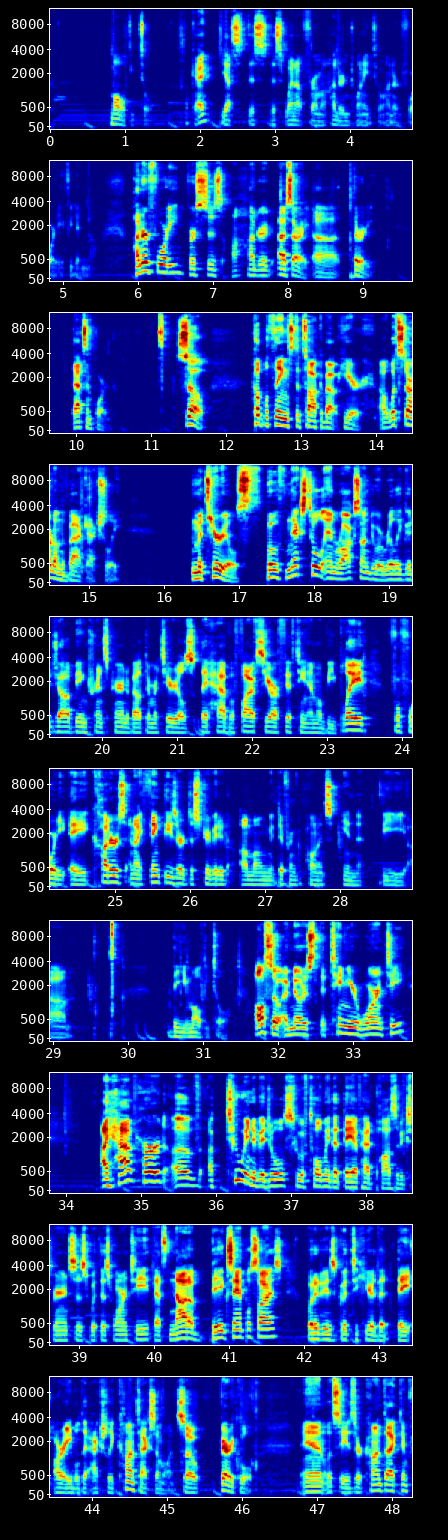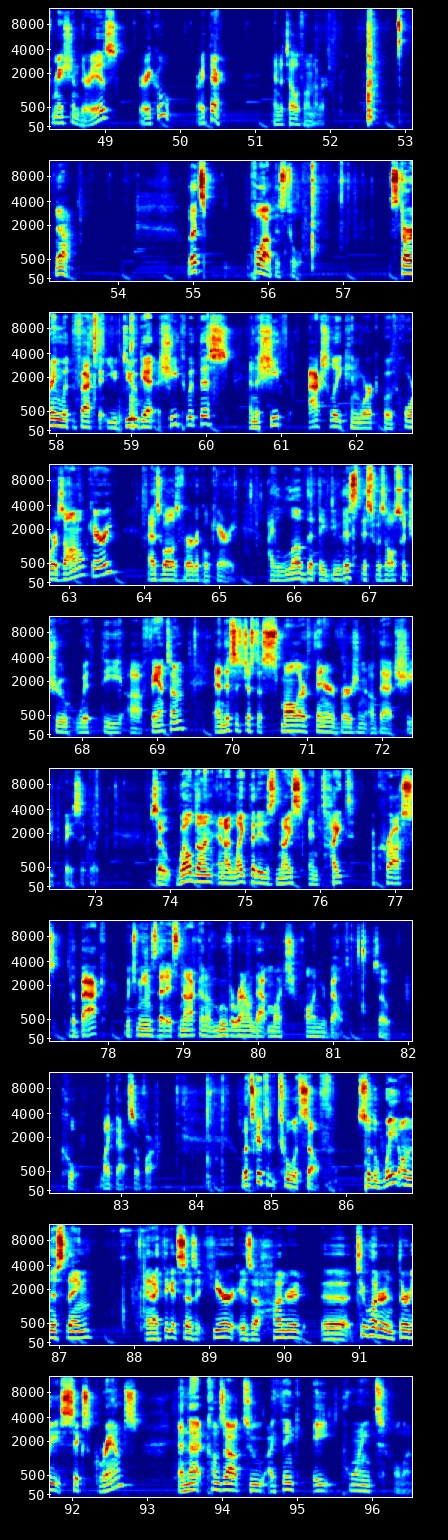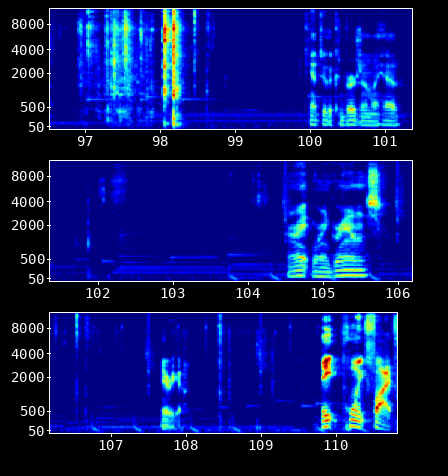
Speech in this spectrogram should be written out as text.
multi-tool. Okay, yes, this this went up from 120 to 140 if you didn't know. 140 versus 100, uh, sorry, uh, 30. That's important. So, a couple things to talk about here. Uh, let's start on the back actually. The materials. Both Nextool and Roxxon do a really good job being transparent about their materials. They have a 5CR15 MOV blade, 440A cutters, and I think these are distributed among different components in the um, the multi-tool. Also, I've noticed the 10-year warranty. I have heard of uh, two individuals who have told me that they have had positive experiences with this warranty. That's not a big sample size, but it is good to hear that they are able to actually contact someone. So, very cool. And let's see, is there contact information? There is. Very cool. Right there. And a telephone number. Now, let's pull out this tool. Starting with the fact that you do get a sheath with this, and the sheath actually can work both horizontal carry as well as vertical carry. I love that they do this. This was also true with the uh, Phantom, and this is just a smaller, thinner version of that sheath, basically. So well done, and I like that it is nice and tight across the back, which means that it's not going to move around that much on your belt. So cool, like that so far. Let's get to the tool itself. So the weight on this thing and I think it says it here is a hundred, uh, 236 grams, and that comes out to I think eight point. Hold on, I can't do the conversion in my head. All right, we're in grams. There we go. 8.5,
